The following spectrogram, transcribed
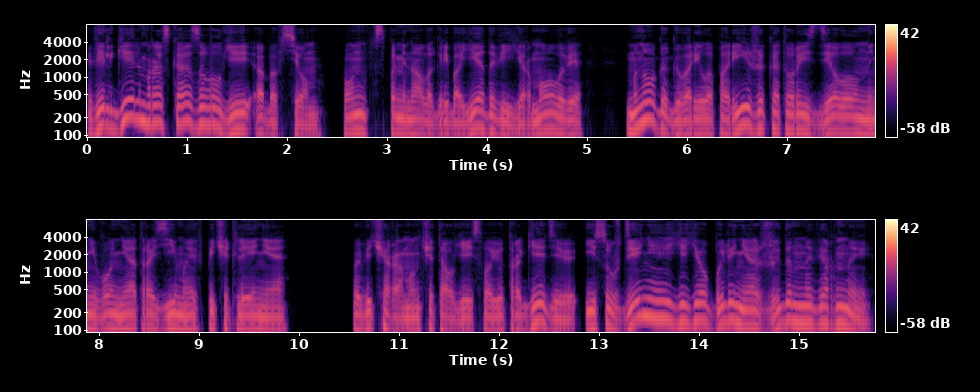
Вильгельм рассказывал ей обо всем. Он вспоминал о Грибоедове, Ермолове, много говорил о Париже, который сделал на него неотразимое впечатление. По вечерам он читал ей свою трагедию, и суждения ее были неожиданно верны.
